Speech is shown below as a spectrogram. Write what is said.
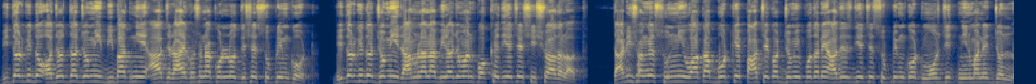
বিতর্কিত অযোধ্যা জমি বিবাদ নিয়ে আজ রায় ঘোষণা করল দেশের সুপ্রিম কোর্ট। বিতর্কিত জমি রামলালা বিরাজমান পক্ষে দিয়েছে শীর্ষ আদালত। তারই সঙ্গে সুন্নি ওয়াকাব বোর্ডকে পাঁচ একর জমি প্রদানে আদেশ দিয়েছে সুপ্রিম কোর্ট মসজিদ নির্মাণের জন্য।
